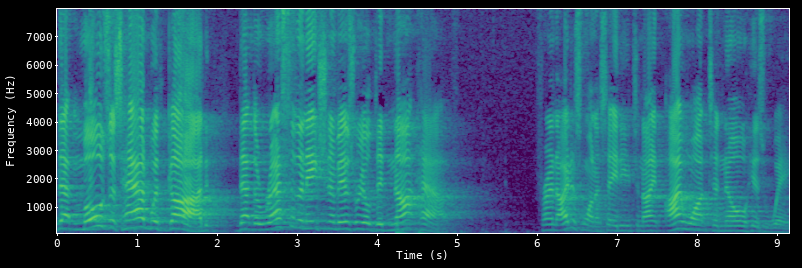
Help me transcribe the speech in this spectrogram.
that Moses had with God that the rest of the nation of Israel did not have. Friend, I just want to say to you tonight I want to know his ways.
